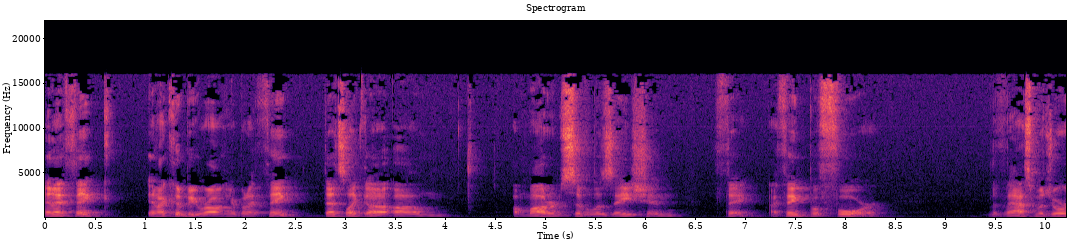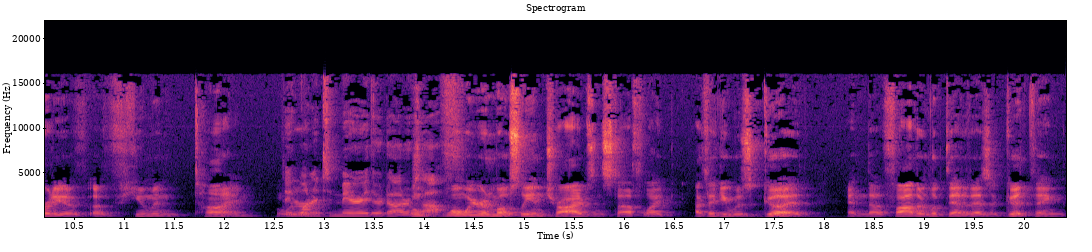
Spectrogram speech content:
and I think, and I could be wrong here, but I think that's like a um, a modern civilization thing. I think before, the vast majority of, of human time, when they we were- wanted to marry their daughters when, off. when we were mostly in tribes and stuff, like I think it was good, and the father looked at it as a good thing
